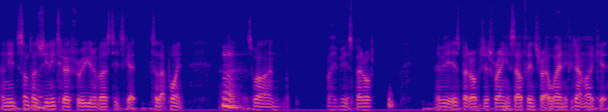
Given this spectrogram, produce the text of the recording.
And you, sometimes Mm. you need to go through university to get to that point uh, Mm. as well. And maybe it's better off. Maybe it is better off just throwing yourself in straight away. And if you don't like it,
